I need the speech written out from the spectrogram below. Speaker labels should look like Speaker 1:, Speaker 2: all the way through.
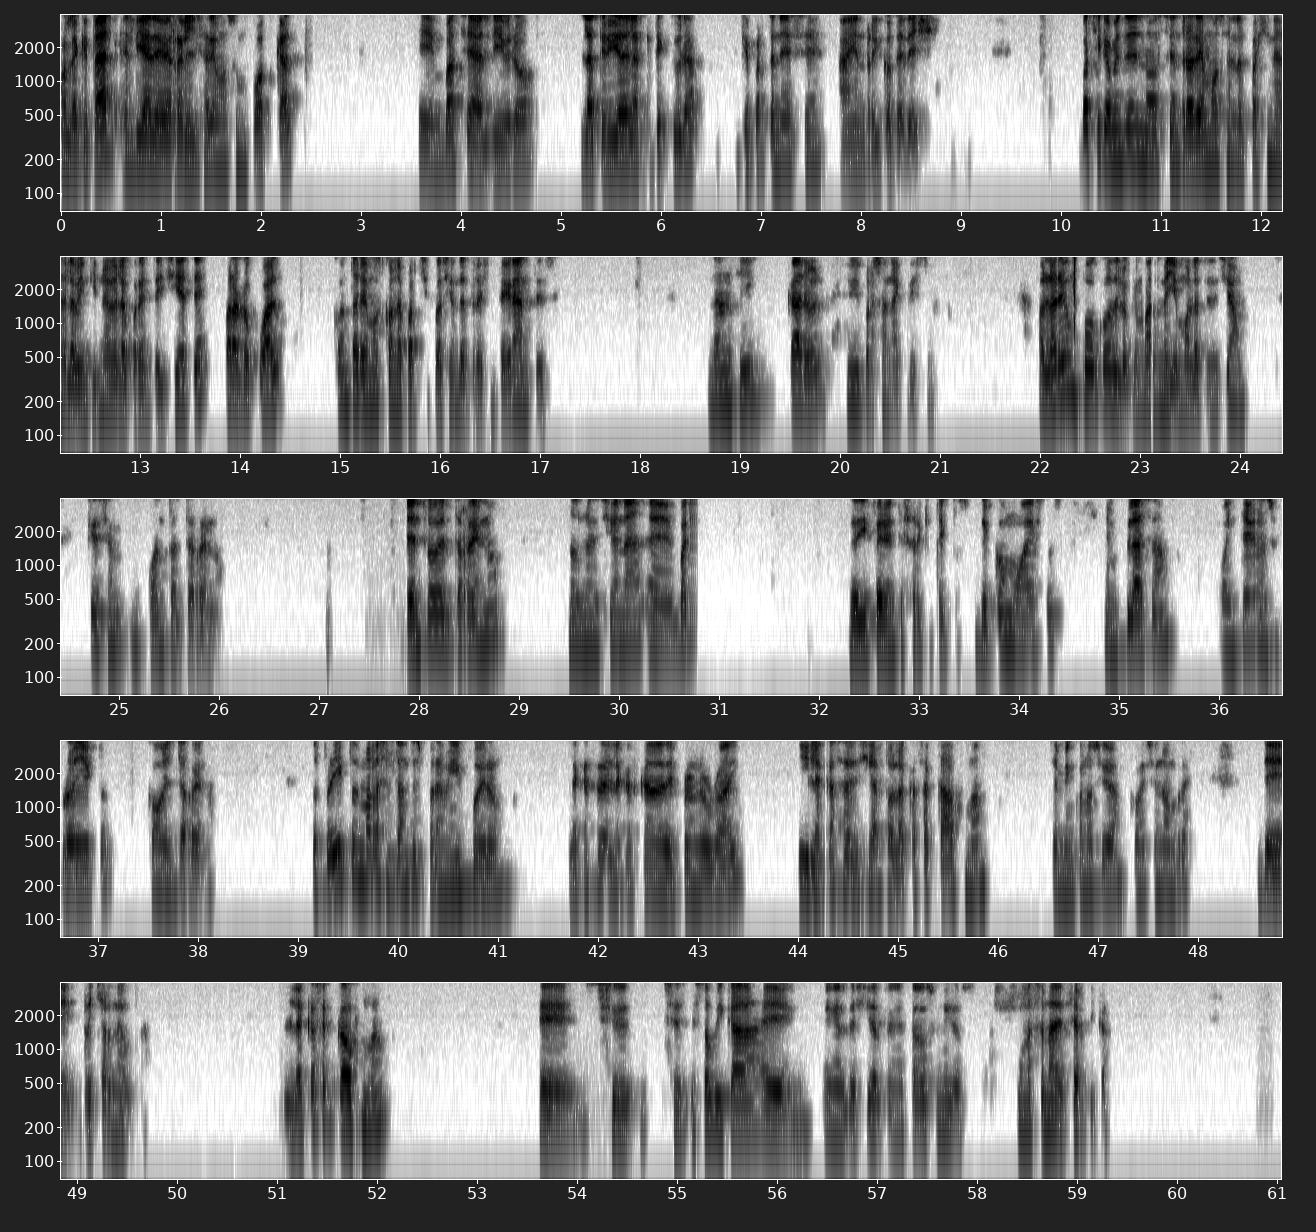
Speaker 1: Hola, ¿qué tal? El día de hoy realizaremos un podcast en base al libro La teoría de la arquitectura que pertenece a Enrico Tedeschi. Básicamente nos centraremos en las páginas de la 29 a la 47, para lo cual contaremos con la participación de tres integrantes, Nancy, Carol y mi persona Cristian. Hablaré un poco de lo que más me llamó la atención, que es en cuanto al terreno. Dentro del terreno nos menciona eh, varios de diferentes arquitectos, de cómo estos emplazan o integran su proyecto con el terreno. Los proyectos más resaltantes para mí fueron la Casa de la Cascada de Frank Lloyd y la Casa Desierto, la Casa Kaufman, también conocida con ese nombre, de Richard Neutra. La Casa Kaufman eh, está ubicada en, en el desierto, en Estados Unidos, una zona desértica.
